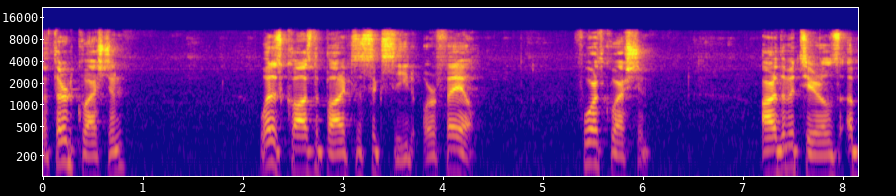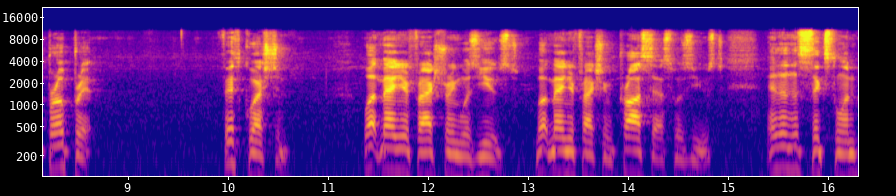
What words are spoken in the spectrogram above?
The third question, what has caused the product to succeed or fail? Fourth question, are the materials appropriate? Fifth question, what manufacturing was used? What manufacturing process was used? And then the sixth one,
